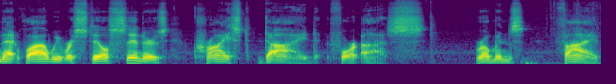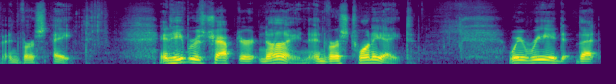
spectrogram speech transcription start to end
that while we were still sinners, Christ died for us. Romans 5 and verse 8. In Hebrews chapter 9 and verse 28, we read that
